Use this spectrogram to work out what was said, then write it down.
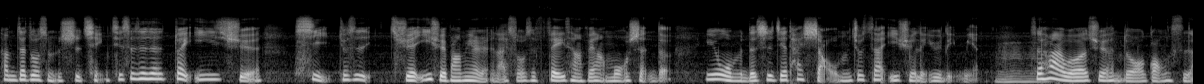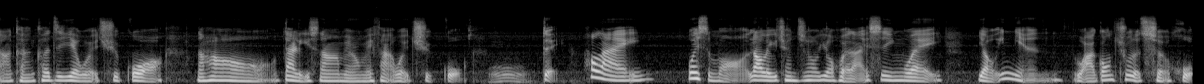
他们在做什么事情。其实这些对医学系，就是学医学方面的人来说是非常非常陌生的，因为我们的世界太小，我们就在医学领域里面。嗯所以后来我又去很多公司啊，可能科技业我也去过，然后代理商、美容美发我也去过。哦，对，后来为什么绕了一圈之后又回来？是因为有一年我阿公出了车祸，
